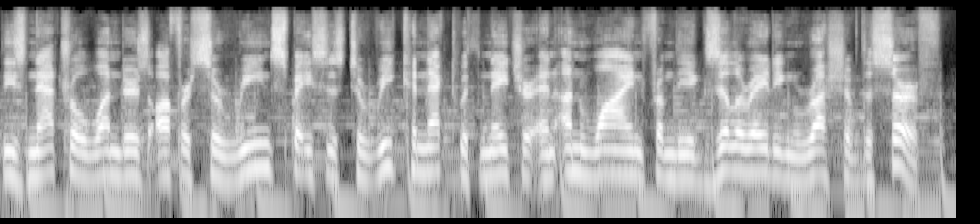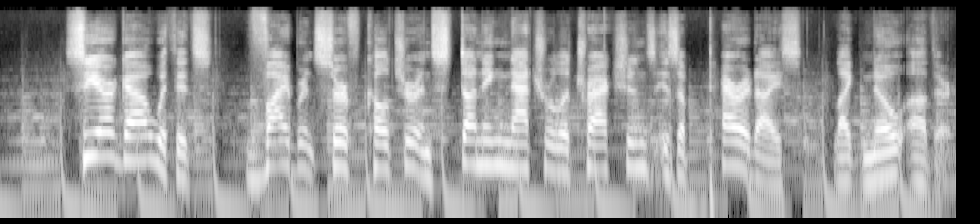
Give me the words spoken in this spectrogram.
These natural wonders offer serene spaces to reconnect with nature and unwind from the exhilarating rush of the surf. Siargao, with its vibrant surf culture and stunning natural attractions, is a paradise like no other.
